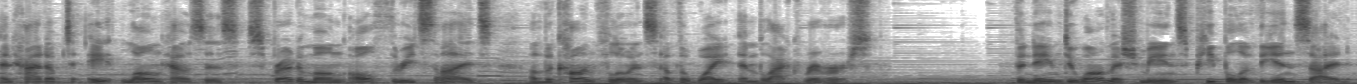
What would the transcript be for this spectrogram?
and had up to eight longhouses spread among all three sides of the confluence of the White and Black rivers. The name Duwamish means people of the inside,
